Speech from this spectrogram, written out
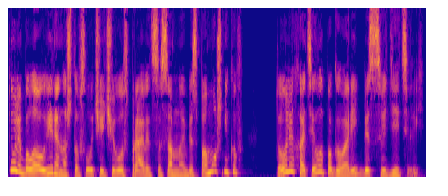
То ли была уверена, что в случае чего справится со мной без помощников, то ли хотела поговорить без свидетелей.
